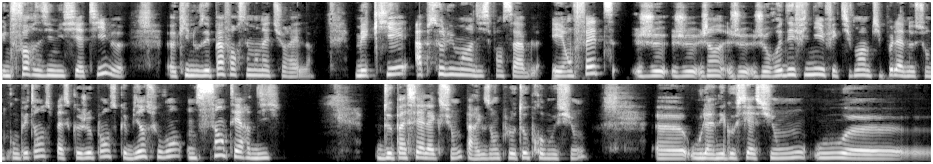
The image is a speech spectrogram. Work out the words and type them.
une force d'initiative euh, qui nous est pas forcément naturelle, mais qui est absolument indispensable. Et en fait, je, je, je, je redéfinis effectivement un petit peu la notion de compétence parce que je pense que bien souvent, on s'interdit de passer à l'action, par exemple l'autopromotion, euh, ou la négociation, ou euh,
